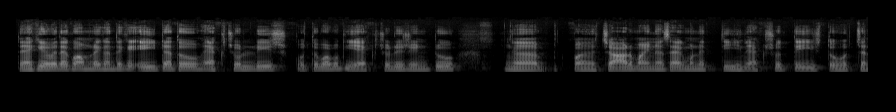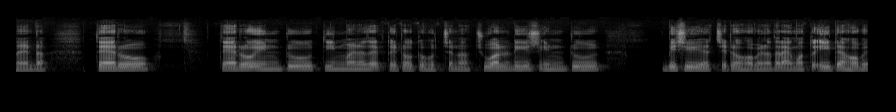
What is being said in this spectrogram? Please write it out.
তো একইভাবে দেখো আমরা এখান থেকে এইটা তো একচল্লিশ করতে পারব কি? একচল্লিশ ইন্টু চার মাইনাস এক মানে তিন, একশো তেইশ, তো হচ্ছে না এটা। তেরো তেরো ইন্টু তিন মাইনাস এক, তো এটাও তো হচ্ছে না। চুয়াল্লিশ ইন্টু বেশি হয়ে যাচ্ছে, এটাও হবে না। তাহলে একমাত্র এইটা হবে।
